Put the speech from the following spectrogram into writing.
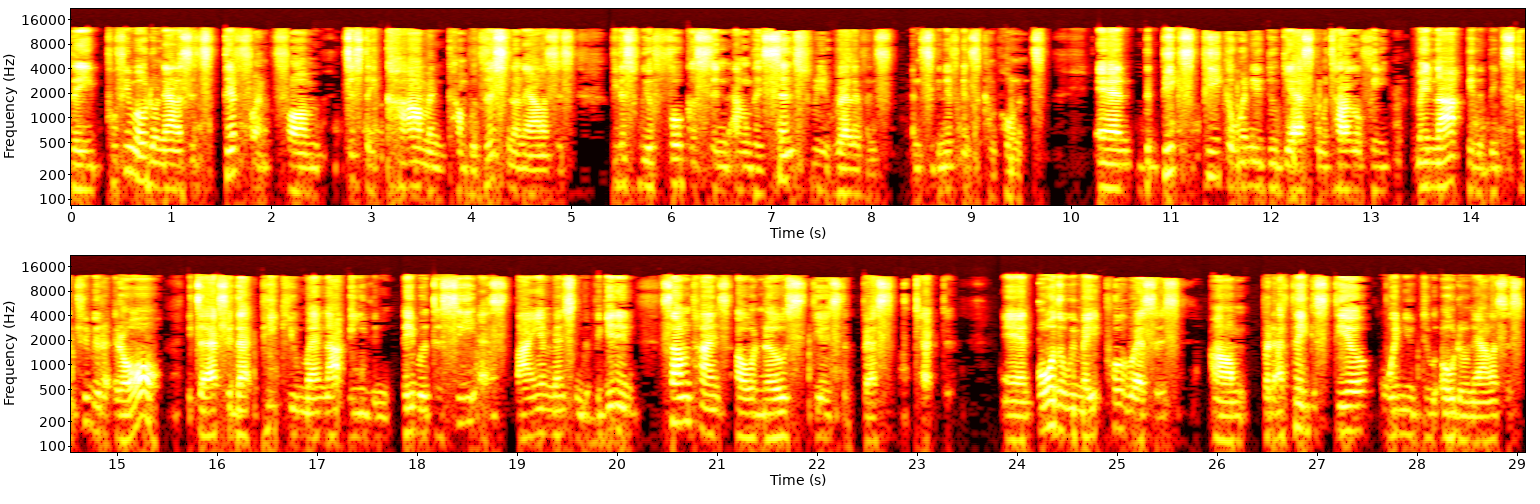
The perfume odor analysis is different from just a common composition analysis because we are focusing on the sensory relevance and significance components. And the biggest peak when you do gas chromatography may not be the biggest contributor at all. It's actually that you may not be even able to see as Diane mentioned in the beginning. Sometimes our nose still is the best detector. And although we made progresses, um, but I think still when you do odor analysis,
